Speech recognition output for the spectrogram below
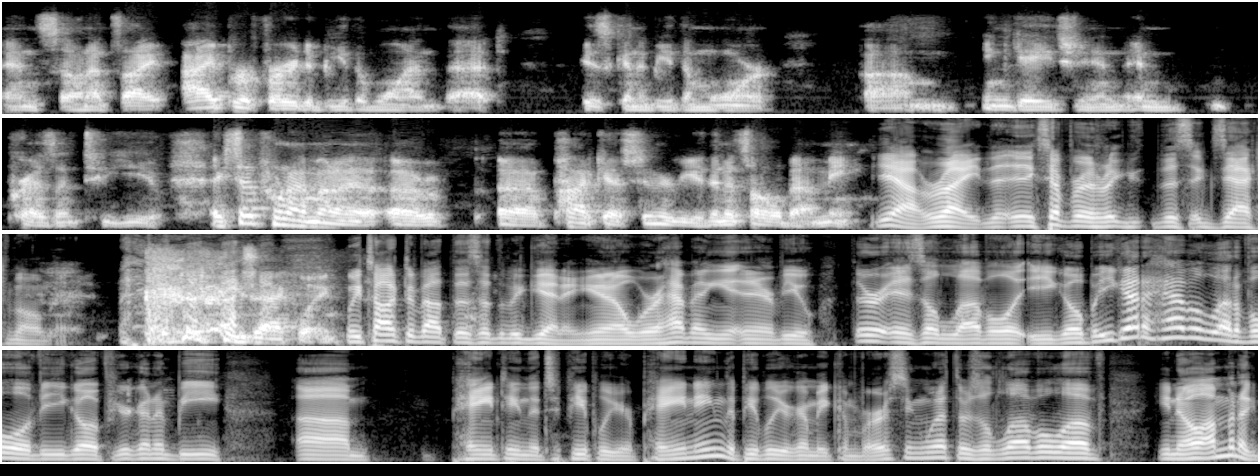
And so that's I I prefer to be the one that is going to be the more um, engaging and, and present to you. Except when I'm on a, a, a podcast interview, then it's all about me. Yeah, right. Except for this exact moment. exactly. We talked about this at the beginning. You know, we're having an interview. There is a level of ego, but you got to have a level of ego if you're going to be um, painting the two people you're painting, the people you're going to be conversing with. There's a level of, you know, I'm gonna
